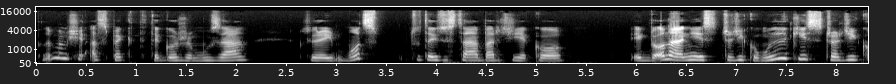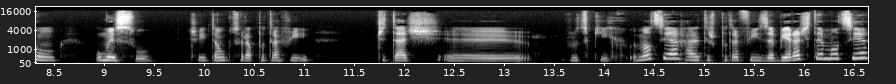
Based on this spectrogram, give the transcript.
Podoba mi się aspekt tego, że muza, której moc tutaj została bardziej jako jakby ona nie jest czadziką muzyki, jest czadziką umysłu, czyli tą, która potrafi czytać yy, w ludzkich emocjach, ale też potrafi zabierać te emocje.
